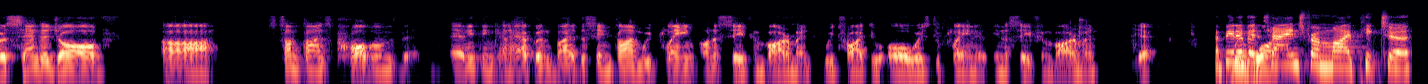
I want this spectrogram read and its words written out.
percentage of uh, sometimes problems that anything can happen, but at the same time, we're playing on a safe environment. We try to always to play in a, in a safe environment. Yeah a bit We of a want- change from my picture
